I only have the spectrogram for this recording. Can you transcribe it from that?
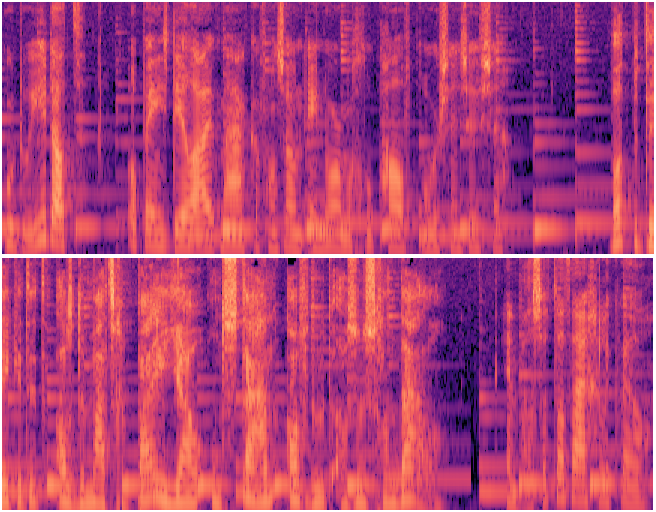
Hoe doe je dat? Opeens deel uitmaken van zo'n enorme groep halfbroers en zussen. Wat betekent het als de maatschappij jouw ontstaan afdoet als een schandaal? En was het dat eigenlijk wel?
